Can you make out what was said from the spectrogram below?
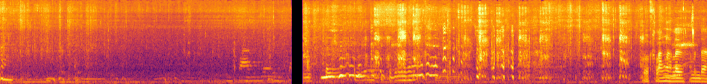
ស្អុយនឹងទុកទៅវាពុកអាហារនៅចូលស្អុយអត់វិញបងស្អុយណាក្រុមបាញ់អកលអូរូបម៉ាកកខ្លាំងណាស់លើមិនដា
